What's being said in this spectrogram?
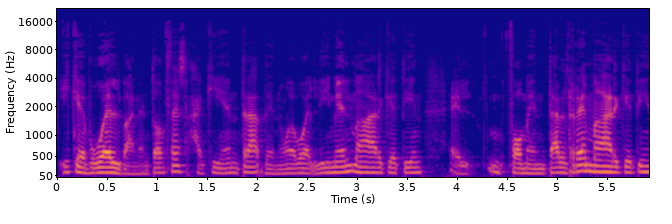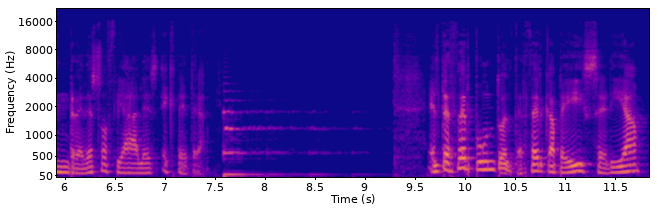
y que vuelvan. Entonces aquí entra de nuevo el email marketing, el fomentar el remarketing, redes sociales, etc. El tercer punto, el tercer KPI sería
